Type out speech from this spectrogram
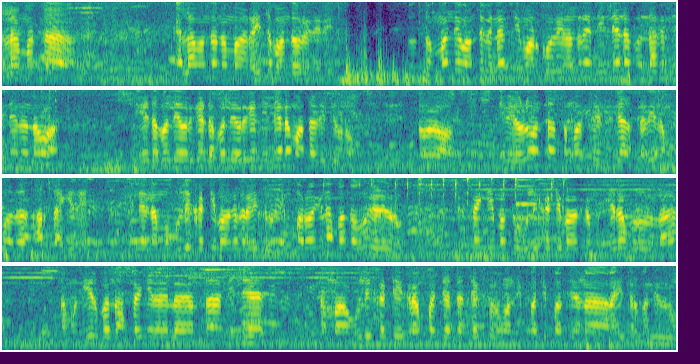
ಎಲ್ಲ ಮತ್ತು ಎಲ್ಲ ಒಂದು ನಮ್ಮ ರೈತ ಬಾಂಧವರು ಇದ್ದೀರಿ. ಸೊ ತಮ್ಮಲ್ಲಿ ಒಂದು ವಿನಂತಿ ಮಾಡ್ಕೋದೇನಂದ್ರೆ ನಿನ್ನೆನ ಬಂದಾಗ ನಿನ್ನೆನ ನಾವು ಎ ಡಬಲ್ ಅವ್ರಿಗೆ ಡಬಲ್ ಅವ್ರಿಗೆ ನಿನ್ನೆನ ಮಾತಾಡಿದ್ದೀವಿ ನಾವು. ಸೊ ನೀವು ಹೇಳುವಂಥ ಸಮಸ್ಯೆ ನಿಜ, ಸರಿ, ನಮಗೂ ಅದು ಅರ್ಥ ಆಗಿದೆ. ನಿನ್ನೆ ನಮ್ಮ ಹುಲಿಕಟ್ಟಿ ಭಾಗದ ರೈತರು, ನಿಮ್ಮ ಪರವಾಗಿನ ಬಂದು ಅವರು ಹೇಳಿದರು. ಚಿತ್ರಸಂಗಿ ಮತ್ತು ಹುಲಿಕಟ್ಟಿ ಭಾಗ ನಮ್ಗೆ ನೀರೇ ಬರೋದಿಲ್ಲ. ನಮಗೆ ನೀರು ಬಂದು ಹತ್ತಂಗಿಲ್ಲ ಅಂತ ನಿನ್ನೆ ನಮ್ಮ ಹುಲಿಕಟ್ಟಿ ಗ್ರಾಮ ಪಂಚಾಯತ್ ಅಧ್ಯಕ್ಷರು ಒಂದು ಇಪ್ಪತ್ತು ಇಪ್ಪತ್ತು ಜನ ರೈತರು ಬಂದಿದ್ರು.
